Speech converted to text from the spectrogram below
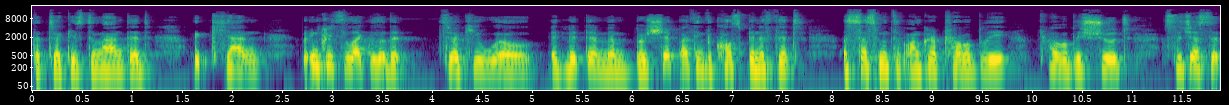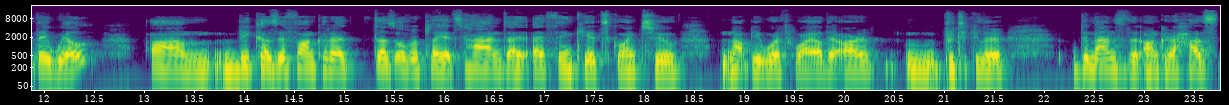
that Turkey's demanded can increase the likelihood that Turkey will admit their membership. I think the cost benefit assessment of Ankara probably, probably should suggest that they will. Um, because if Ankara does overplay its hand, I, I think it's going to not be worthwhile. There are um, particular demands that Ankara has,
